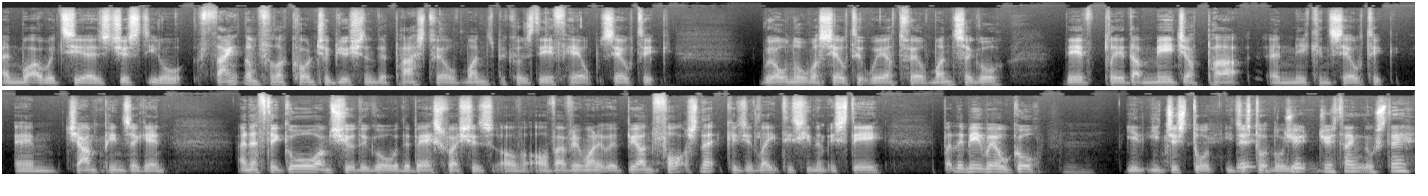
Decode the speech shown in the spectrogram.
And what I would say is just, you know, thank them for their contribution in the past 12 months because they've helped Celtic. We all know where Celtic were 12 months ago. They've played a major part in making Celtic um, champions again. And if they go, I'm sure they go with the best wishes of, of everyone. It would be unfortunate because you'd like to see them to stay, but they may well go. You, you just don't you just don't know do, yet. Do you think they'll stay?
